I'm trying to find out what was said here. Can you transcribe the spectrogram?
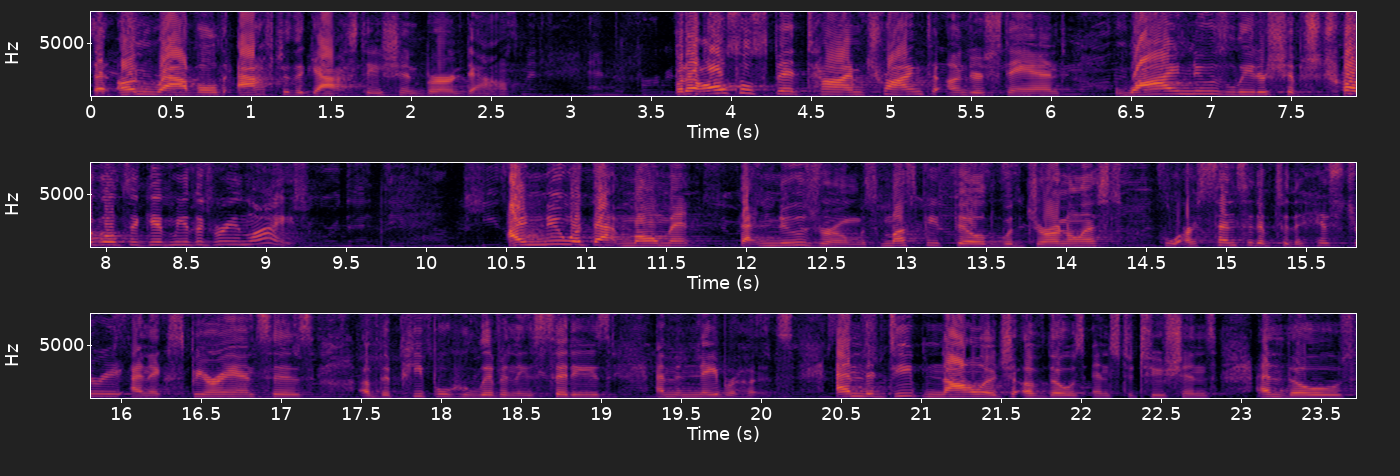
that unraveled after the gas station burned down. But I also spent time trying to understand why news leadership struggled to give me the green light. I knew at that moment that newsrooms must be filled with journalists who are sensitive to the history and experiences of the people who live in these cities and the neighborhoods, and the deep knowledge of those institutions and those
